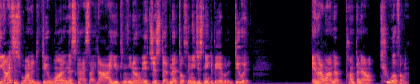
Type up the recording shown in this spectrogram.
you know, I just wanted to do one, and this guy's like, "Ah, you can." You know, it's just a mental thing. You just need to be able to do it. And I wound up pumping out two of them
